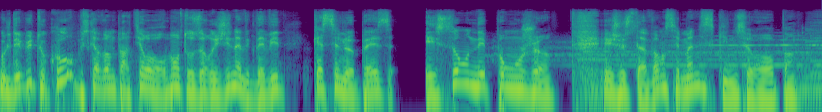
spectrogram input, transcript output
ou le début tout court, puisqu'avant de partir, on remonte aux origines avec David Castel-Lopez et son éponge. Et juste avant, c'est Maneskin sur Europe 1.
